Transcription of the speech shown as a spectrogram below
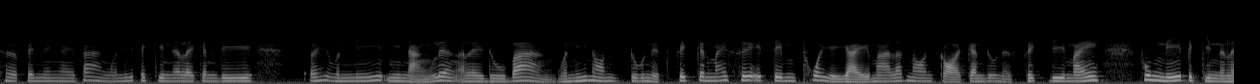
เธอเป็นยังไงบ้าง วันนี้ไปกินอะไรกันดี เอ้ย วันนี้มีหนังเรื่องอะไรดูบ้าง วันนี้นอนดู Netflix กันไหมซื้อไอติมถ้วยใหญ่ ๆ มาแล้วนอนกอดกันดู Netflix ดีไหมพรุ่งนี้ไปกินอะไร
